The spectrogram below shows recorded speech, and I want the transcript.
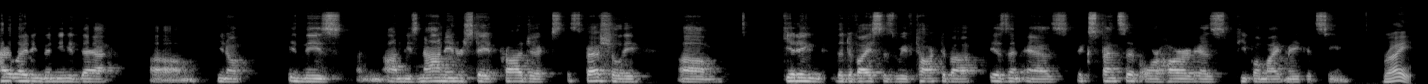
highlighting the need that um, you know in these on these non-interstate projects, especially um, getting the devices we've talked about isn't as expensive or hard as people might make it seem. Right,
